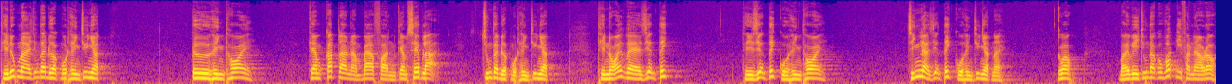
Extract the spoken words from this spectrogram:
Thì lúc này chúng ta được một hình chữ nhật từ hình thoi, kem cắt ra làm 3 phần, kem xếp lại, chúng ta được một hình chữ nhật thì nói về diện tích, thì diện tích của hình thoi chính là diện tích của hình chữ nhật này. Đúng không? Bởi vì chúng ta có vất đi phần nào đâu.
